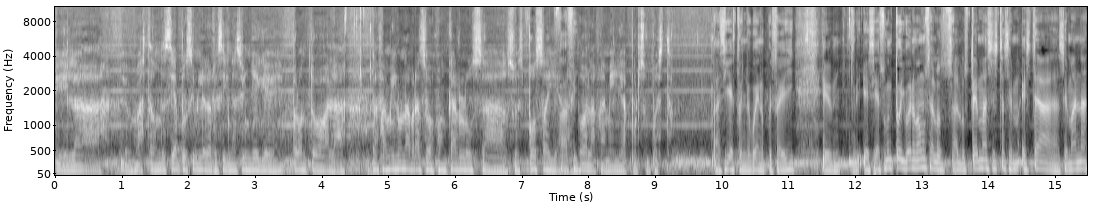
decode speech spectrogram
que la eh, hasta donde sea posible la resignación llegue pronto a la, la familia. Un abrazo a Juan Carlos, a su esposa y a Fafi. toda la familia, por supuesto. Así es, Toño. Bueno, pues ahí eh, ese asunto. Y bueno, vamos a los a los temas. Esta, sema- esta semana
